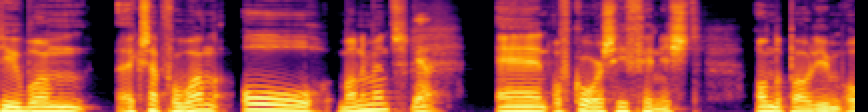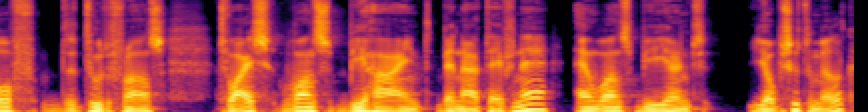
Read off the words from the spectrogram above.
he won, except for one, all monuments. Yeah. And of course, he finished on the podium of the Tour de France twice, once behind Bernard Thévenet and once behind Joop Zoetemelk.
